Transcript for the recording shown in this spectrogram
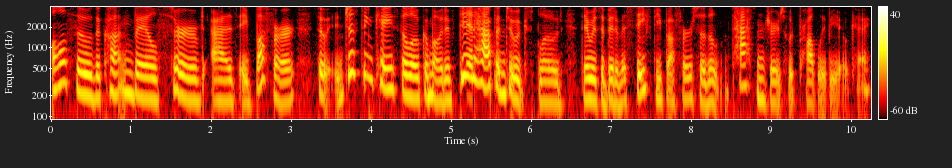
also the cotton bales served as a buffer, so just in case the locomotive did happen to explode, there was a bit of a safety buffer so the passengers would probably be okay.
